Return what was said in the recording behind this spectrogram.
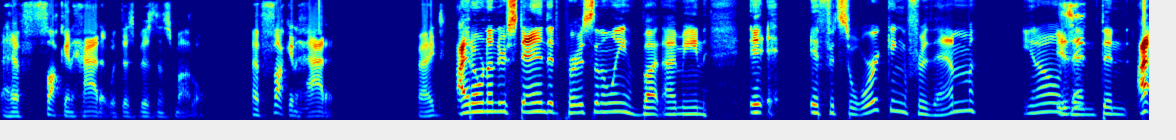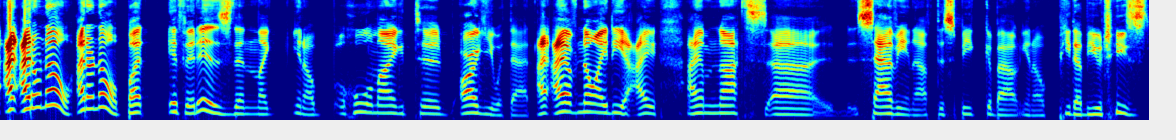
that have fucking had it with this business model. Have fucking had it. Right? I don't understand it personally, but I mean, it, if it's working for them, you know, Is it? then then I, I I don't know, I don't know, but if it is, then like you know, who am I to argue with that? I, I have no idea. I I am not uh, savvy enough to speak about you know PWG's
